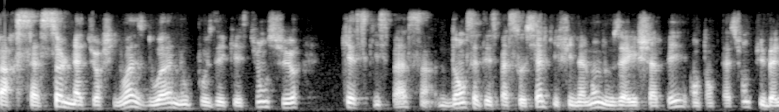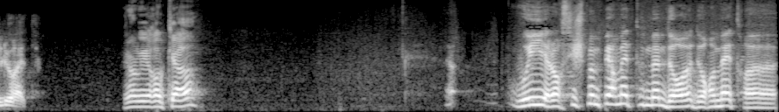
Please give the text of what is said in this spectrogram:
par sa seule nature chinoise, doit nous poser des questions sur qu'est-ce qui se passe dans cet espace social qui finalement nous a échappé en tant que nation depuis belle lurette? Jean-Louis Roca? Oui, alors si je peux me permettre tout de même de, remettre euh,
